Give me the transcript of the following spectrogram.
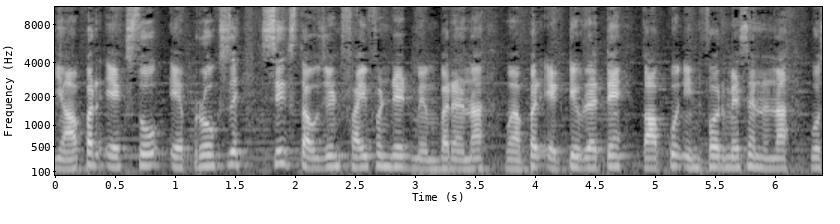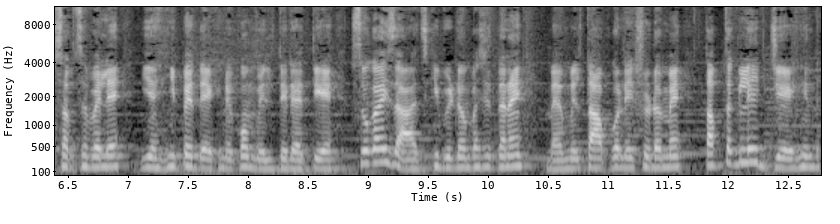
यहाँ पर एक सौ approx six thousand five hundred member है ना वहाँ पर एक्टिव रहते हैं तो आपको इन्फॉर्मेशन है ना वो सबसे पहले यहीं पे देखने को मिलती रहती है। सो गाइज़ आज की वीडियो में बस इतना ही। मैं मिलता आपको नेक्स्ट वीडियो में। तब तक लिए जय हिंद,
